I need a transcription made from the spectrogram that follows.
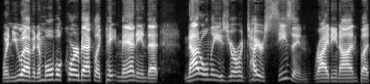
when you have an immobile quarterback like Peyton Manning that not only is your entire season riding on, but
